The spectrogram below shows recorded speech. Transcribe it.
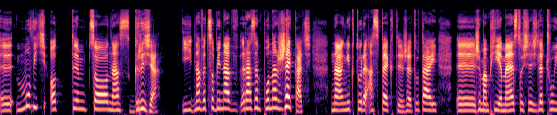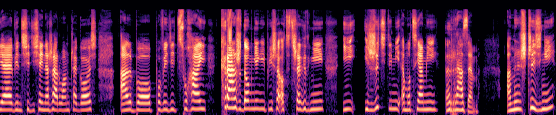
yy, mówić o tym, co nas gryzie, i nawet sobie na, razem ponarzekać na niektóre aspekty, że tutaj, yy, że mam PMS, to się źle czuję, więc się dzisiaj nażarłam czegoś, albo powiedzieć, słuchaj, crash do mnie nie pisze od trzech dni i, i żyć tymi emocjami razem. A mężczyźni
